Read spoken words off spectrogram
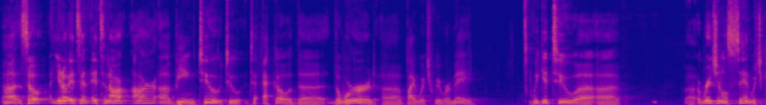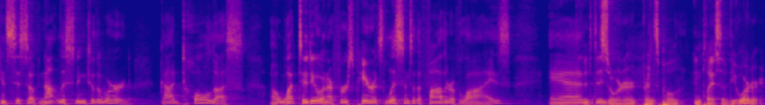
Uh, so you know, it's an, it's an our, our uh, being too to to echo the the word uh, by which we were made. We get to uh, uh, original sin, which consists of not listening to the word. God told us uh, what to do, and our first parents listened to the father of lies. And The disordered principle in place of the ordered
